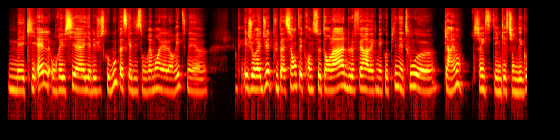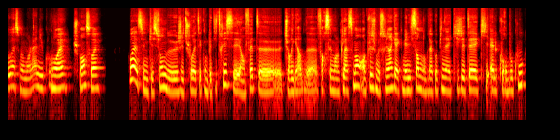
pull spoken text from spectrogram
mais qui elles ont réussi à y aller jusqu'au bout parce qu'elles y sont vraiment allées à leur rythme. Et, euh, j'aurais dû être plus patiente et prendre ce temps-là, de le faire avec mes copines et tout, euh, carrément. Je dirais que c'était une question d'ego à ce moment-là, du coup. Ouais, je pense, ouais. Ouais, c'est une question de. J'ai toujours été compétitrice et en fait, euh, tu regardes euh, forcément le classement. En plus, je me souviens qu'avec Mélissande, donc la copine avec qui j'étais, qui elle court beaucoup,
